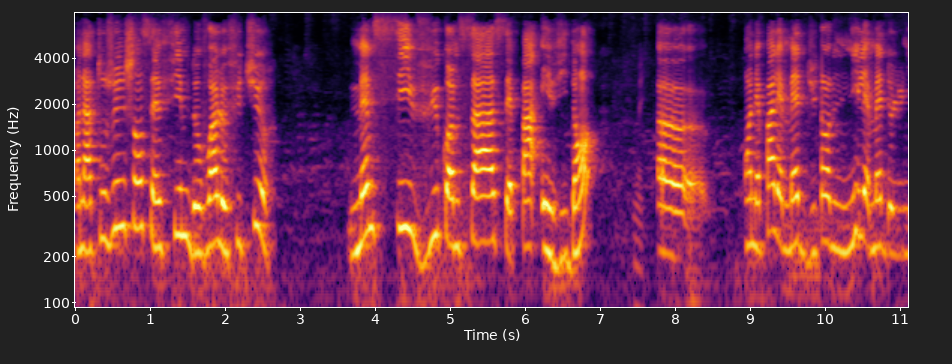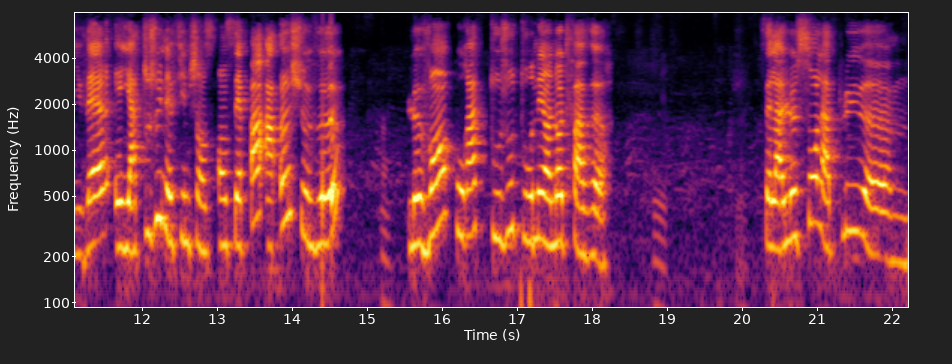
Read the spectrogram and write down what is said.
on a toujours une chance infime de voir le futur. Même si vu comme ça, c'est pas évident. Euh, on n'est pas les maîtres du temps ni les maîtres de l'univers et il y a toujours une infime chance. On ne sait pas à un cheveu, le vent pourra toujours tourner en notre faveur. C'est la leçon la plus euh,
